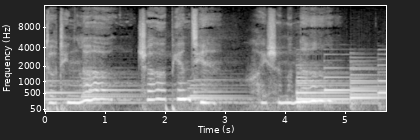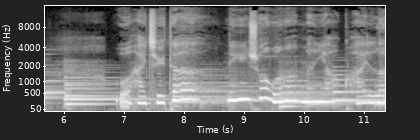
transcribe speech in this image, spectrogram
都停了，这片天为什么呢？我还记得你说我们要快乐，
